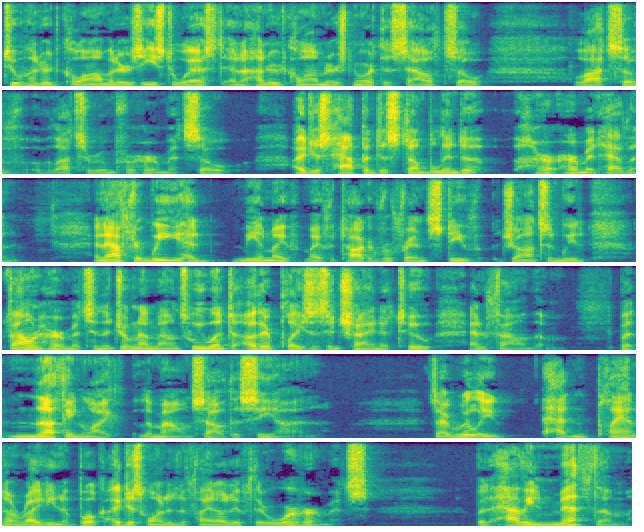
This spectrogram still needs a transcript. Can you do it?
200 kilometers east to west and 100 kilometers north to south. So lots of lots of room for hermits. So I just happened to stumble into her- hermit heaven. And after we had me and my my photographer friend Steve Johnson, we'd found hermits in the Zhongnan Mountains. We went to other places in China too and found them, but nothing like the mountain south of Xi'an. So I really hadn't planned on writing a book. I just wanted to find out if there were hermits. But having met them,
